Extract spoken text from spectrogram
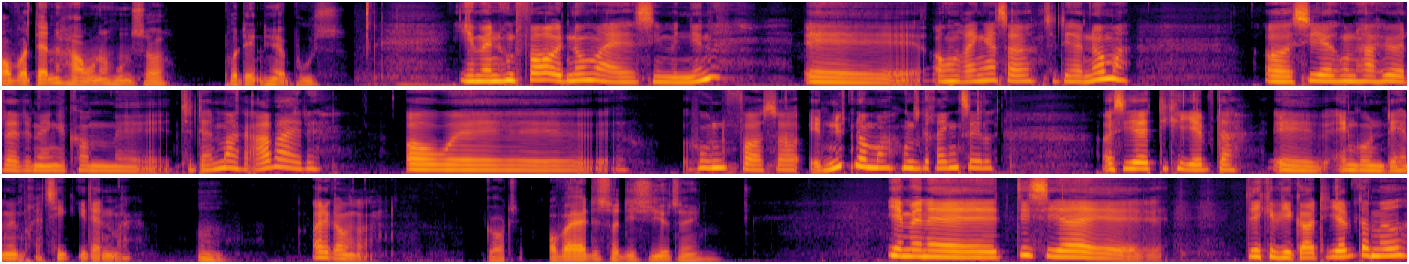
Og hvordan havner hun så på den her bus? Jamen, hun får et nummer af sin veninde, øh, og hun ringer så til det her nummer, og siger, at hun har hørt, at man kan komme øh, til Danmark og arbejde. Og øh, hun får så et nyt nummer, hun skal ringe til, og siger, at de kan hjælpe dig øh, angående det her med praktik i Danmark. Mm. Og det gør hun så. Godt. Og hvad er det så, de siger til hende? Jamen, øh, de siger, øh, det kan vi godt hjælpe dig med.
